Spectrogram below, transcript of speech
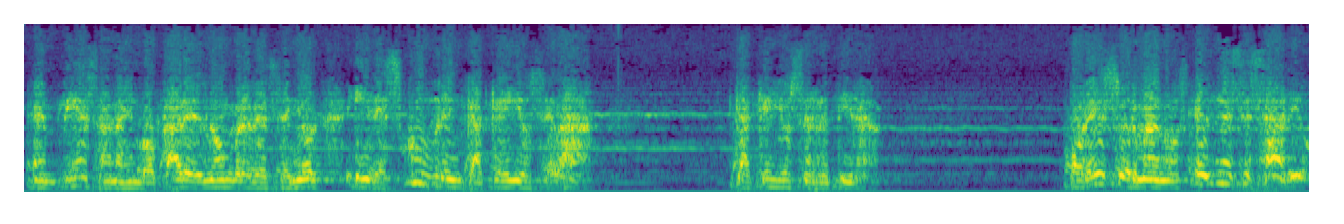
empiezan a invocar el nombre del Señor y descubren que aquello se va, que aquello se retira. Por eso, hermanos, es necesario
